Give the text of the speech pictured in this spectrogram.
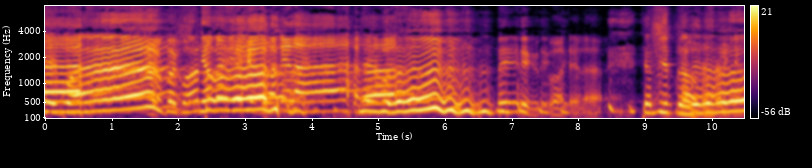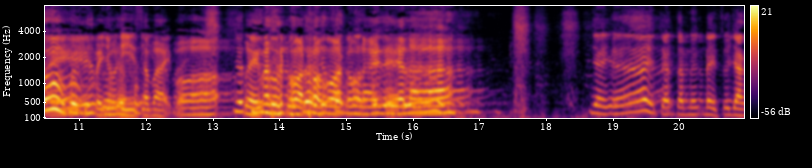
ใหญ่บัวขอขอโทยังษไม่ให้กอดได้ละใหญ่บัวไม่ให้กอดได้ละฉันผิดไปน้องแล้วไปอยู่ดีสบายบ่อย่าเปื่อยมาขึ้นหอดหอดหอดของไรเดละใหญ่เอ้ยจันตำนึกได้สุอย่าง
